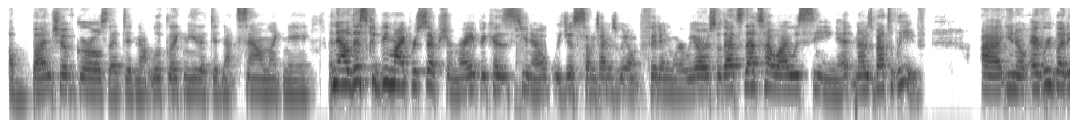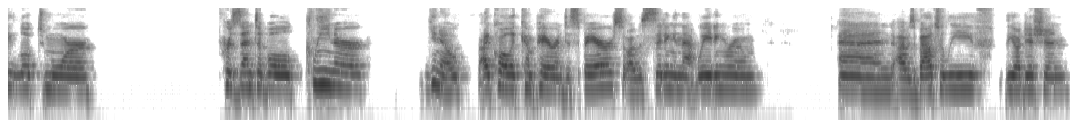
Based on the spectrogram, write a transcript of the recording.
a bunch of girls that did not look like me, that did not sound like me. And now this could be my perception, right? Because you know, we just sometimes we don't fit in where we are. So that's that's how I was seeing it. And I was about to leave. Uh, you know, everybody looked more presentable, cleaner. You know, I call it compare and despair. So I was sitting in that waiting room and I was about to leave the audition,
